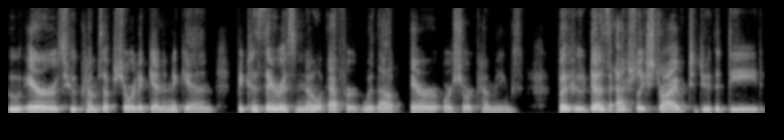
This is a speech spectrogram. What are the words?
who errs, who comes up short again and again, because there is no effort without error or shortcomings but who does actually strive to do the deed,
